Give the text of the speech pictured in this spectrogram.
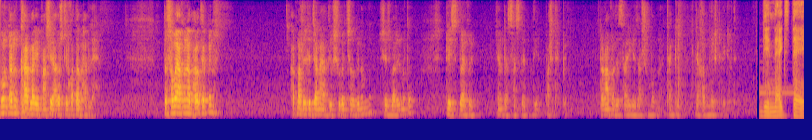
মনটা অনেক খারাপ লাগে পাঁচই আগস্টের কথা ভাবলে। তো সবাই আপনারা ভালো থাকবেন। আপনাদেরকে জানাই আন্তরিক শুভেচ্ছা, অভিনন্দন। শেষবারের মতো প্লিজ দয়া করে চ্যানেলটা সাবস্ক্রাইব দিয়ে পাশে থাকবেন। কারণ আপনাদের সাইগে যাওয়া সম্ভব নয়। থ্যাংক ইউ দেখা নেক্সট ভিডিওতে দি নেক্সট day.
